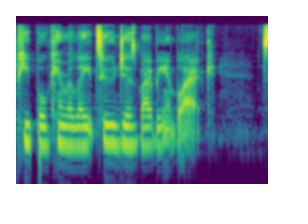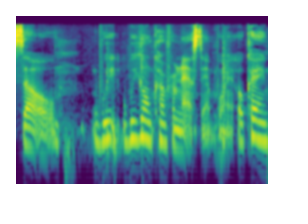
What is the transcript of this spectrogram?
people can relate to just by being black. So, we we to come from that standpoint, okay?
